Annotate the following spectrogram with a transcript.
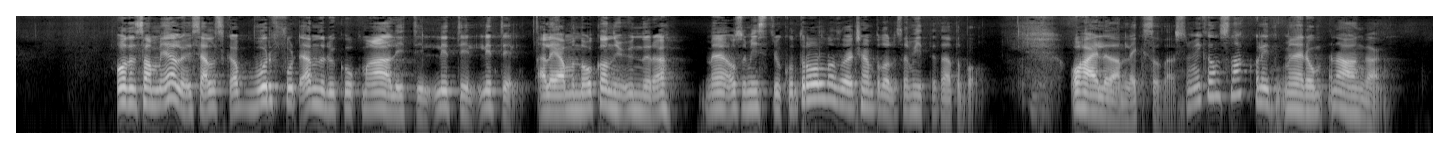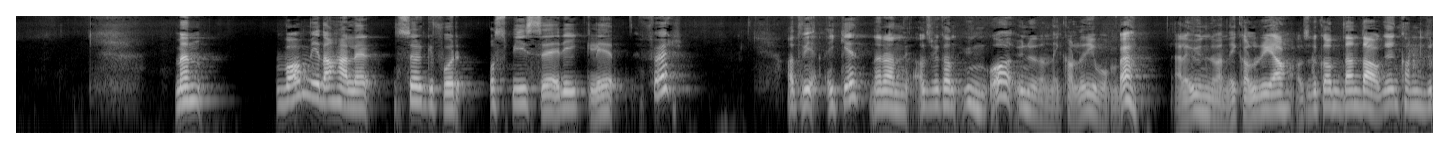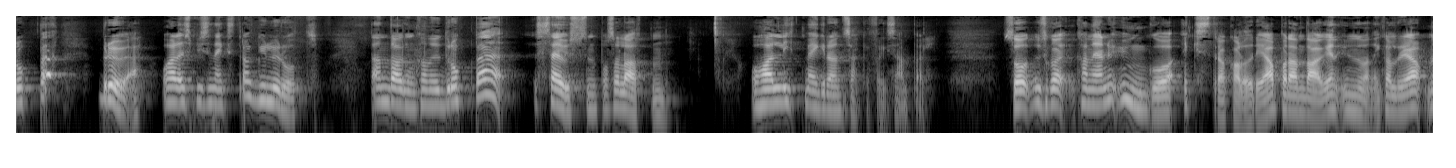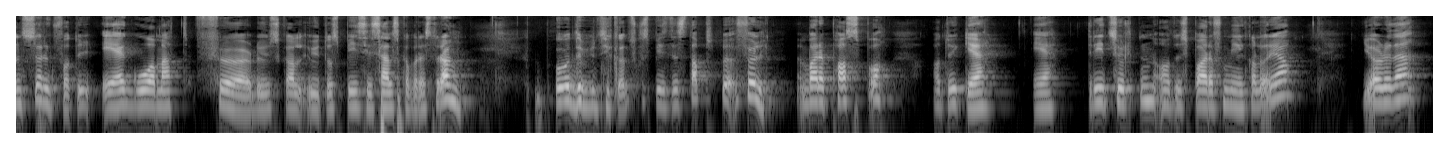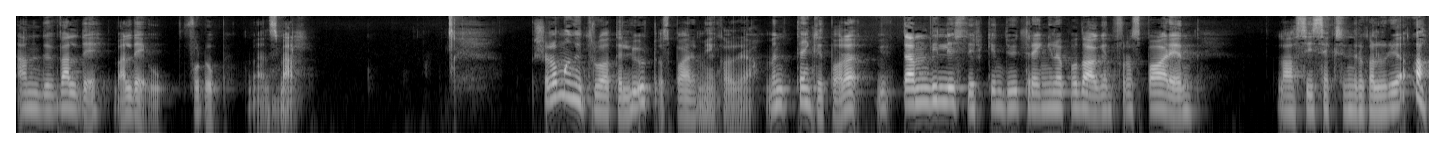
Og det samme gjelder i selskap. Hvor fort ender du ikke opp med litt til, litt til, litt til? Eller ja, men nå kan du under det og så mister du kontrollen, og så er det kjempedårlig samvittighet etterpå. Og hele den leksa der, som vi kan snakke litt mer om en annen gang. Men hva om vi da heller sørger for å spise rikelig før? At vi ikke Altså, vi kan unngå unødvendig kaloribombe. Eller unødvendige kalorier. Altså, kan, den dagen kan du droppe brødet og heller spise en ekstra gulrot. Den dagen kan du droppe sausen på salaten og ha litt mer grønnsaker, f.eks. Så du skal, kan gjerne unngå ekstrakalorier på den dagen, unødvendige kalorier, men sørg for at du er god og mett før du skal ut og spise i selskap og restaurant. Og det betyr ikke at du skal spise det stappfull, men bare pass på at du ikke er dritsulten, og at du sparer for mye kalorier. Gjør du det, ender du veldig, veldig fort opp med en smell. Selv om mange tror at det er lurt å spare mye kalorier. Men tenk litt på det. Den viljestyrken du trenger i løpet av dagen for å spare inn la oss si 600 kalorier, da,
